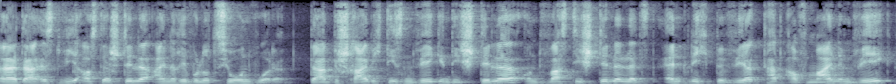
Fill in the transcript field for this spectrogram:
Äh, da ist wie aus der Stille eine Revolution wurde. Da beschreibe ich diesen Weg in die Stille und was die Stille letztendlich bewirkt hat auf meinem Weg,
